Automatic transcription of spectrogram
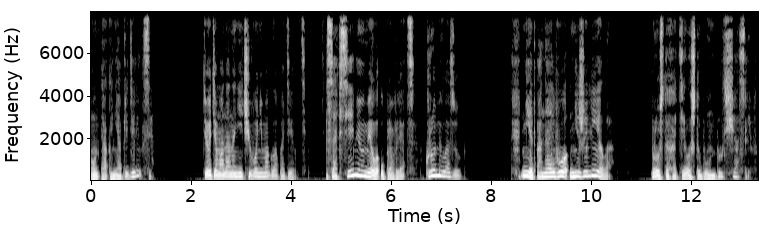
Он так и не определился. Тетя Манана ничего не могла поделать. Со всеми умела управляться, кроме Лазо. Нет, она его не жалела, просто хотела, чтобы он был счастлив.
